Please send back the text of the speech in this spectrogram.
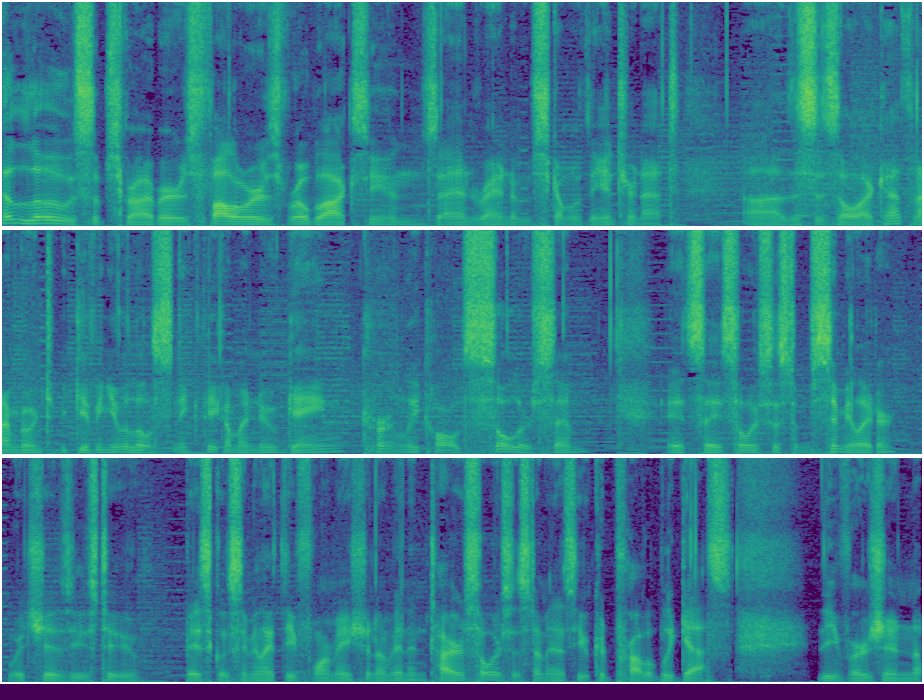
Hello subscribers, followers, Robloxians, and random scum of the internet. Uh, this is Zolarketh, and I'm going to be giving you a little sneak peek on my new game, currently called Solar Sim. It's a solar system simulator, which is used to basically simulate the formation of an entire solar system, as you could probably guess. The version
